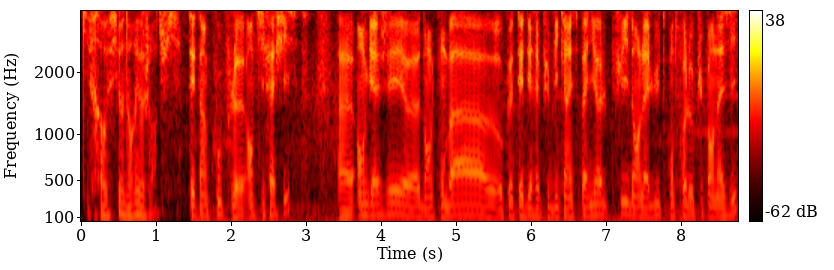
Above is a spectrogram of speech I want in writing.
qui sera aussi honorée aujourd'hui. C'est un couple antifasciste, euh, engagé euh, dans le combat euh, aux côtés des républicains espagnols, puis dans la lutte contre l'occupant nazi.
